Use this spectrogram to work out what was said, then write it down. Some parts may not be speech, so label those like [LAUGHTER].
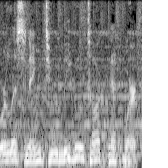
You're listening to Legal Talk Network.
